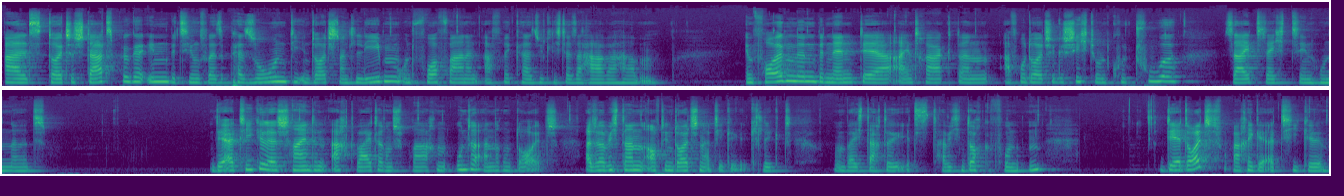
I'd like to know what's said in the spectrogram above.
als deutsche Staatsbürgerinnen bzw. Personen, die in Deutschland leben und Vorfahren in Afrika südlich der Sahara haben. Im Folgenden benennt der Eintrag dann afrodeutsche Geschichte und Kultur seit 1600. Der Artikel erscheint in acht weiteren Sprachen, unter anderem Deutsch. Also habe ich dann auf den deutschen Artikel geklickt, weil ich dachte, jetzt habe ich ihn doch gefunden. Der deutschsprachige Artikel,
